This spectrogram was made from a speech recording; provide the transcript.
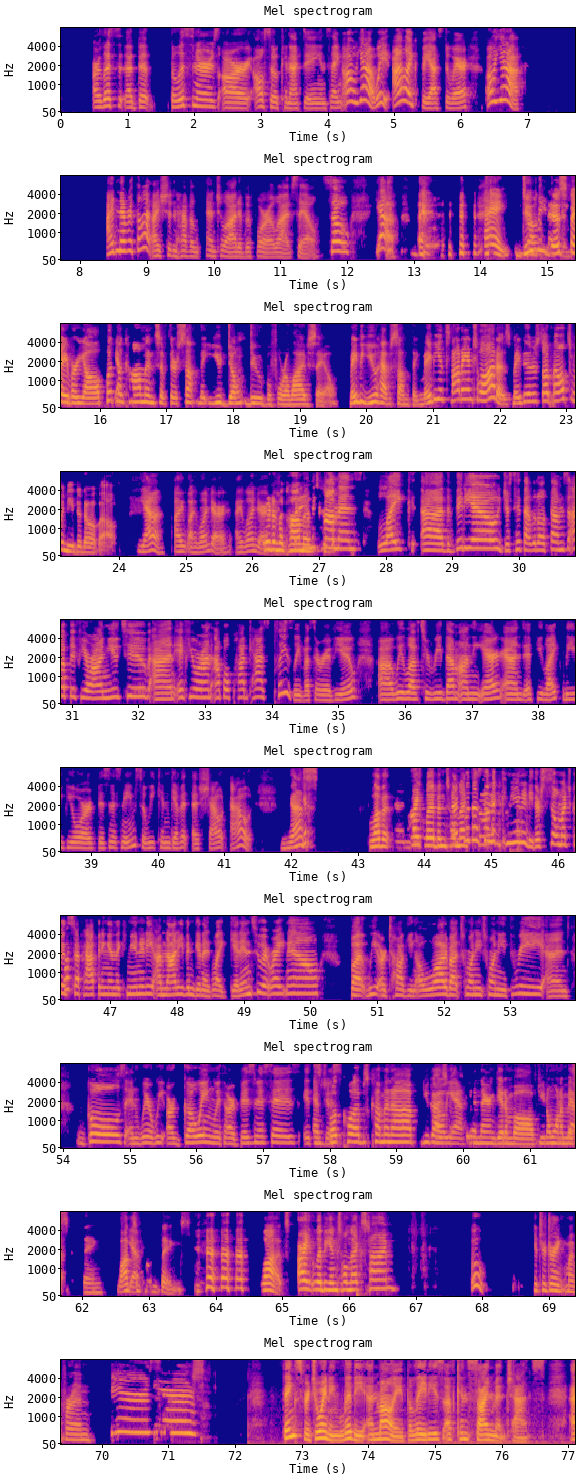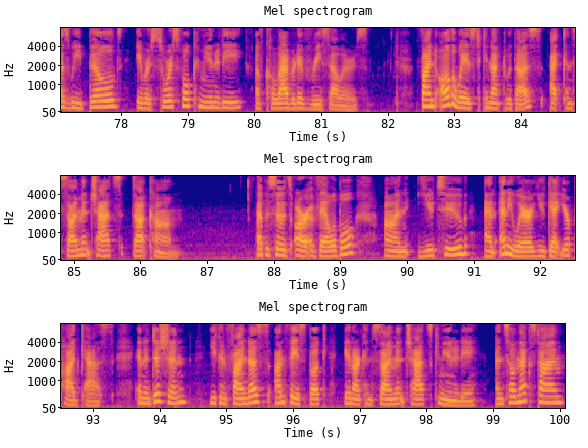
our list uh, the the listeners are also connecting and saying oh yeah wait i like fiesta ware oh yeah I'd never thought I shouldn't have an enchilada before a live sale. So yeah. hey, do me this favor, y'all. Put yep. in the comments if there's something that you don't do before a live sale. Maybe you have something. Maybe it's not enchiladas. Maybe there's something else we need to know about. Yeah, I, I wonder. I wonder. Put it in the comments. in the comments. Like uh, the video. Just hit that little thumbs up if you're on YouTube. And if you're on Apple Podcasts, please leave us a review. Uh, we love to read them on the air. And if you like, leave your business name so we can give it a shout out. Yes. Love it. And All right, Lib. Until next with us time. in the community. There's so much good stuff happening in the community. I'm not even gonna like get into it right now, but we are talking a lot about 2023 and goals and where we are going with our businesses. It's and just book clubs coming up. You oh, guys oh, yeah. get in there and get involved. You don't want to miss yep. anything. Lots yep. of fun things. Lots. All right, Libby. Until next time. Oh, get your drink, my friend. Cheers. Cheers. Thanks for joining Libby and Molly, the ladies of Consignment Chats, as we build a resourceful community of collaborative resellers. Find all the ways to connect with us at consignmentchats.com. Episodes are available on YouTube and anywhere you get your podcasts. In addition, you can find us on Facebook in our Consignment Chats community. Until next time.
